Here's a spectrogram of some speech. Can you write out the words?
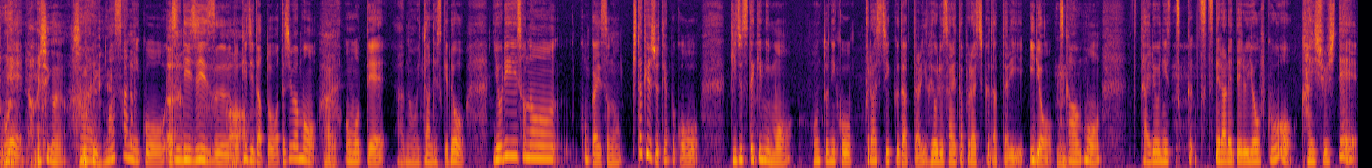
ので、なめしが、ね、はい、まさにこう SDGs の記事だと私はもう思って、はい、あのいたんですけどよりその今回その北九州ってやっぱこう技術的にも本当にこうプラスチックだったり漂流されたプラスチックだったり医療使う、うん、もう大量に捨てられている洋服を回収して、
